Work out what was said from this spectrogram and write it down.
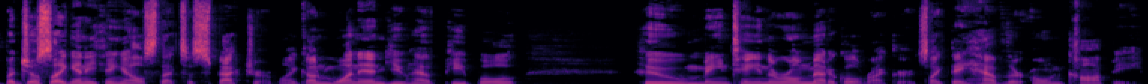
But just like anything else, that's a spectrum. Like on one end, you have people who maintain their own medical records, like they have their own copy.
